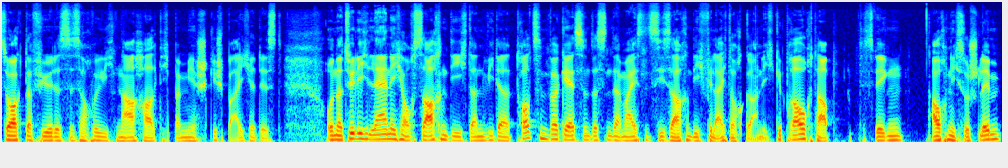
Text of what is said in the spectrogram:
sorgt dafür, dass es auch wirklich nachhaltig bei mir gespeichert ist. Und natürlich lerne ich auch Sachen, die ich dann wieder trotzdem vergesse. Und das sind dann meistens die Sachen, die ich vielleicht auch gar nicht gebraucht habe. Deswegen auch nicht so schlimm.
